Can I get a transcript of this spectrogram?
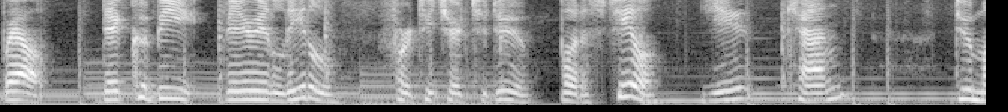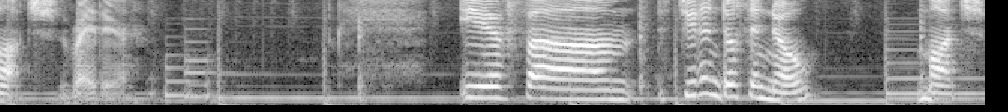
well, there could be very little for teacher to do, but still you can do much right there. If um, the student doesn't know much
